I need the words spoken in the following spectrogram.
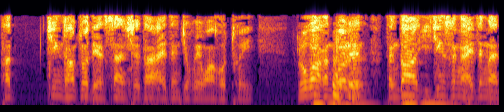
他经常做点善事，他癌症就会往后推。如果很多人等到已经生癌症了，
